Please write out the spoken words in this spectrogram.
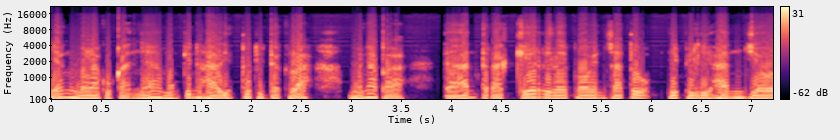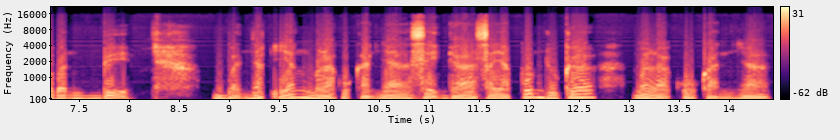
yang melakukannya, mungkin hal itu tidaklah mengapa. Dan terakhir nilai poin satu di pilihan jawaban B. Banyak yang melakukannya sehingga saya pun juga melakukannya.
